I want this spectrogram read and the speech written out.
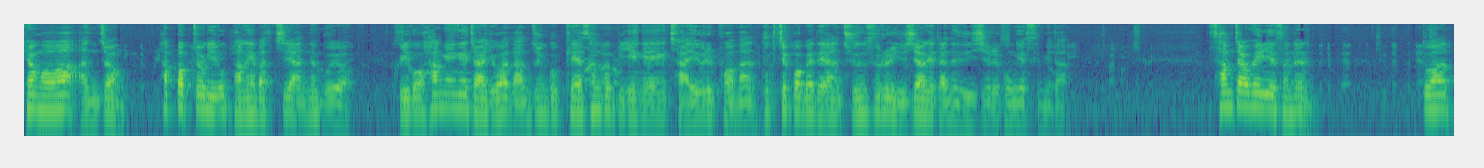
평화와 안정, 합법적이고 방해받지 않는 무역, 그리고 항행의 자유와 남중국해 상공 비행의 자유를 포함한 국제법에 대한 준수를 유지하겠다는 의지를 공개했습니다. 3자 회의에서는 또한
